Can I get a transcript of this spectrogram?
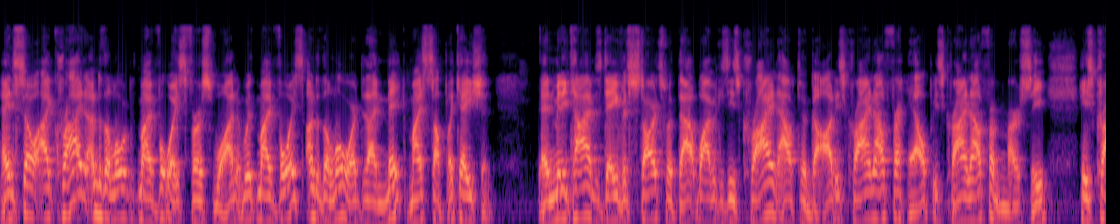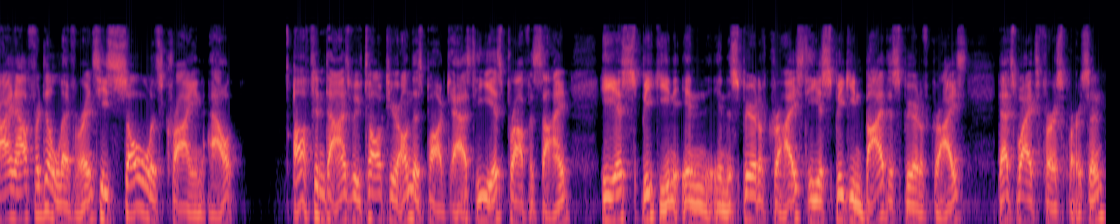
And so I cried unto the Lord with my voice, verse one, with my voice unto the Lord did I make my supplication. And many times David starts with that. Why? Because he's crying out to God. He's crying out for help. He's crying out for mercy. He's crying out for deliverance. His soul is crying out. Oftentimes we've talked here on this podcast, he is prophesying. He is speaking in, in the spirit of Christ. He is speaking by the spirit of Christ. That's why it's first person.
